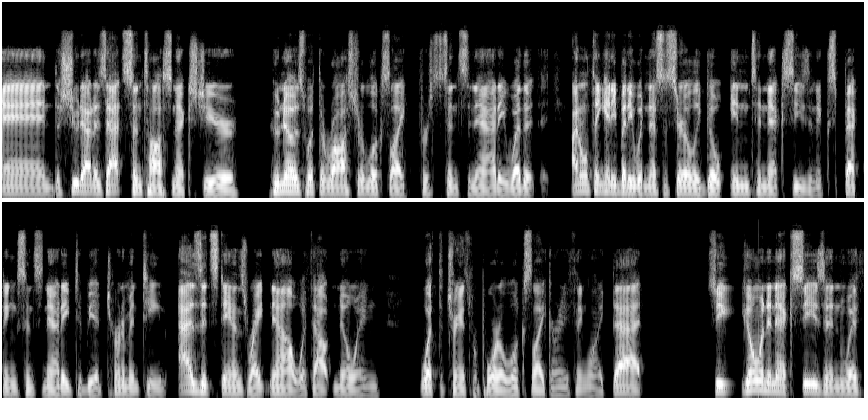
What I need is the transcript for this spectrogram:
And the shootout is at Cintas next year. Who knows what the roster looks like for Cincinnati? Whether I don't think anybody would necessarily go into next season expecting Cincinnati to be a tournament team as it stands right now without knowing what the transfer portal looks like or anything like that. So you go into next season with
